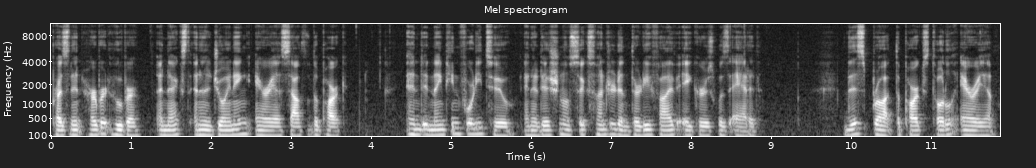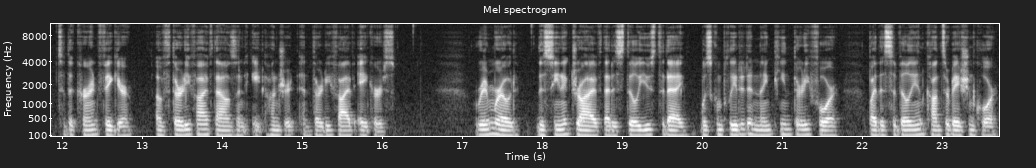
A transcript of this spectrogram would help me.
President Herbert Hoover annexed an adjoining area south of the park, and in 1942, an additional 635 acres was added. This brought the park's total area to the current figure of 35,835 acres. Rim Road, the scenic drive that is still used today, was completed in 1934 by the Civilian Conservation Corps.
